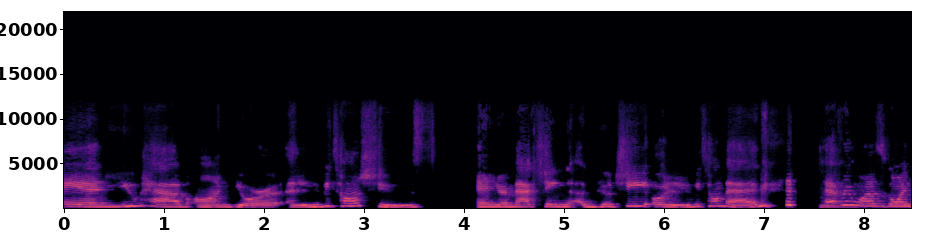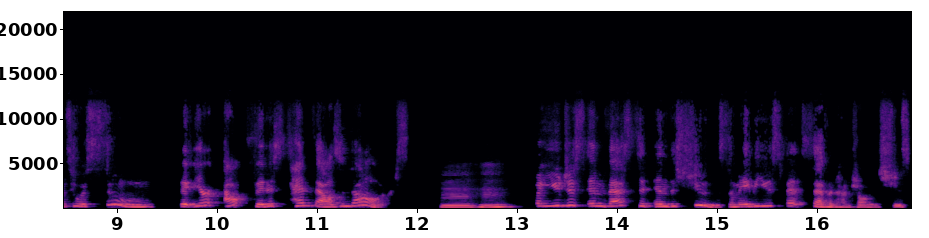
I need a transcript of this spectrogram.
And you have on your Louis Vuitton shoes and you're matching a Gucci or Louis Vuitton bag, Mhm. everyone's going to assume that your outfit is $10,000. Mhm. But you just invested in the shoes. So maybe you spent 700 on the shoes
